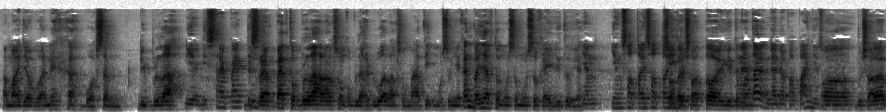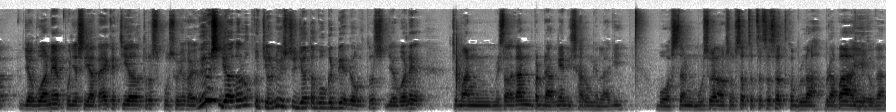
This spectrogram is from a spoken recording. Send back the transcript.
sama jagoannya hah bosen dibelah Iya, diserepetin. diserepet kebelah langsung kebelah dua langsung mati musuhnya kan banyak tuh musuh-musuh kayak gitu ya yang yang sotoy-sotoy sotoy-sotoy gitu kan ternyata nggak ada apa-apanya Oh, misalnya jagoannya punya senjatanya kecil terus musuhnya kayak, "Eh, senjata lu kecil nih, senjata gue gede dong." Terus jagoannya cuman misalkan pedangnya disarungin lagi. Bosen, musuhnya langsung set set set, set kebelah berapa gitu kan.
